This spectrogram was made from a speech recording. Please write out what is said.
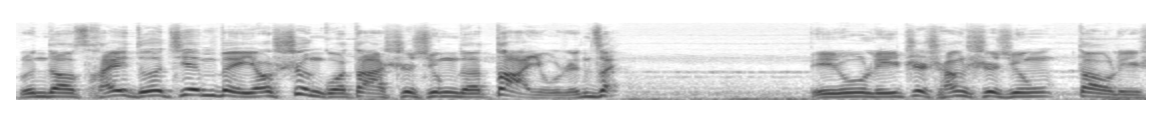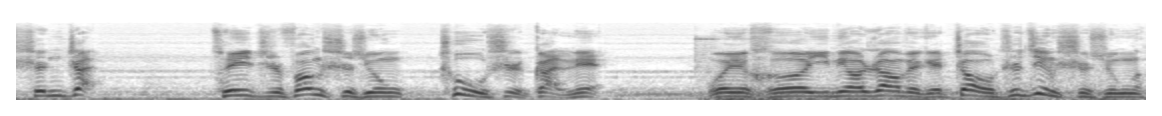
论到才德兼备要胜过大师兄的，大有人在。比如李志长师兄道理深湛，崔志芳师兄处事干练，为何一定要让位给赵之敬师兄呢？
